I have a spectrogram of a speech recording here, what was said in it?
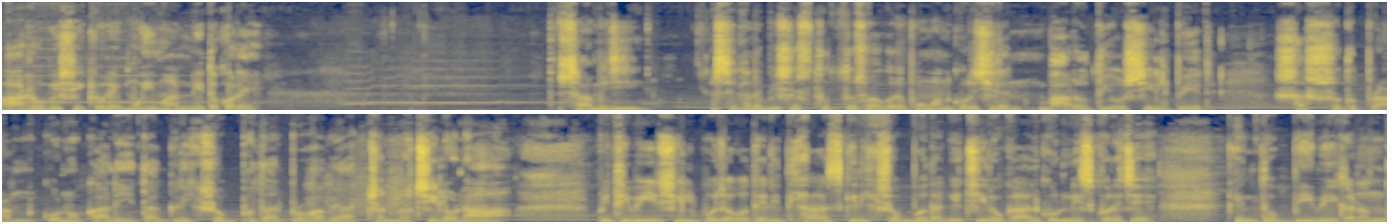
আরও বেশি করে মহিমান্বিত করে। স্বামীজি সেখানে বিশেষ তথ্য সহকারে প্রমাণ করেছিলেন ভারতীয় শিল্পের শাশ্বত প্রাণ কোনো কালেই তা গ্রিক সভ্যতার প্রভাবে আচ্ছন্ন ছিল না। পৃথিবীর শিল্প জগতের ইতিহাস গ্রিক সভ্যতাকে চিরকাল কুর্নিশ করেছে, কিন্তু বিবেকানন্দ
